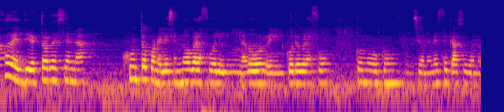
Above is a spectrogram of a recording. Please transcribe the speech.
Trabajo del director de escena junto con el escenógrafo, el iluminador, el coreógrafo, ¿cómo, cómo funciona? En este caso, bueno,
